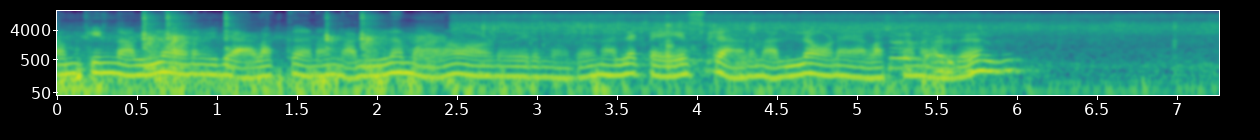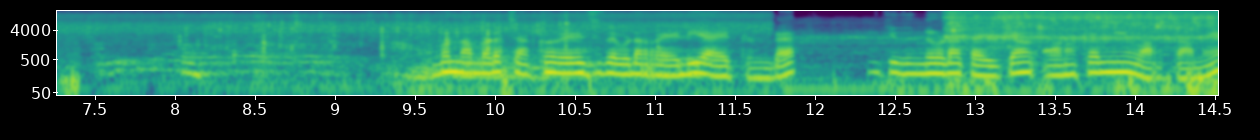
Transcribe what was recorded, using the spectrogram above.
നമുക്കിനി നല്ലോണം ഇത് ഇളക്കണം. നല്ല മണമാണ് വരുന്നത്. നല്ല ടേസ്റ്റാണ്. നല്ലോണം ഇളക്കണം ഇത്. അപ്പം നമ്മുടെ ചക്ക വേവിച്ചത് ഇവിടെ റെഡി ആയിട്ടുണ്ട്. എനിക്കിതിന്റെ കൂടെ കഴിക്കാൻ ഉണക്കമീൻ വറക്കാമേ.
